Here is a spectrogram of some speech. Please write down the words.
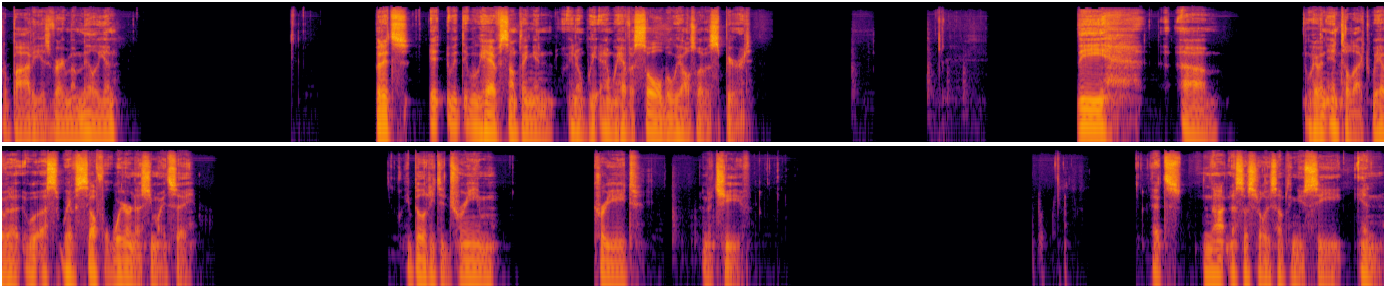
Our body is very mammalian. But it's, it, we have something in, you know, we, and we have a soul, but we also have a spirit. the um, we have an intellect. We have a, a we have self awareness. You might say the ability to dream, create, and achieve. That's not necessarily something you see in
